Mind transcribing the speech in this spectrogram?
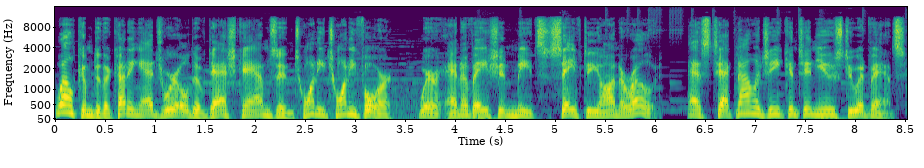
Welcome to the cutting edge world of dash cams in 2024, where innovation meets safety on the road. As technology continues to advance,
